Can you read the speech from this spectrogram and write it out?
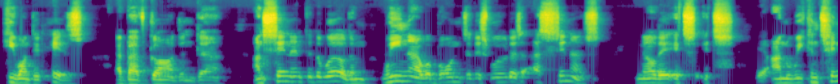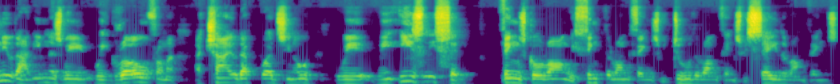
He wanted his above God and, uh, and sin entered the world. And we now were born into this world as, as sinners. You know, it's, it's, and we continue that even as we, we grow from a, a child upwards, you know, we, we easily sin. Things go wrong. We think the wrong things. We do the wrong things. We say the wrong things.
